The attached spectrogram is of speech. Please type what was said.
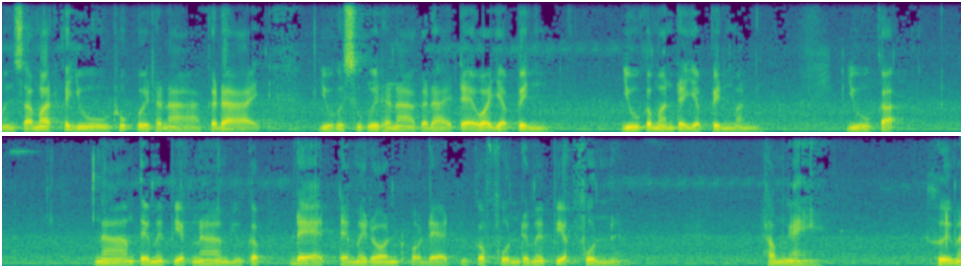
มันสามารถก็อยู่ทุกเวทนาก็ได้ อยู่กับสุขเวทนาก็ได้ แต่ว่าอย่าเป็นอยู่กับมันแต่อย่าเป็นมัน อยู่กับน้ำแต่ไม่เปียกน้ำอยู่กับ แดดแต่ไม่ร้อนเพราะแดดอยู่กับฝนแต่ไม่เปียกฝนทำไง เคยไหม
